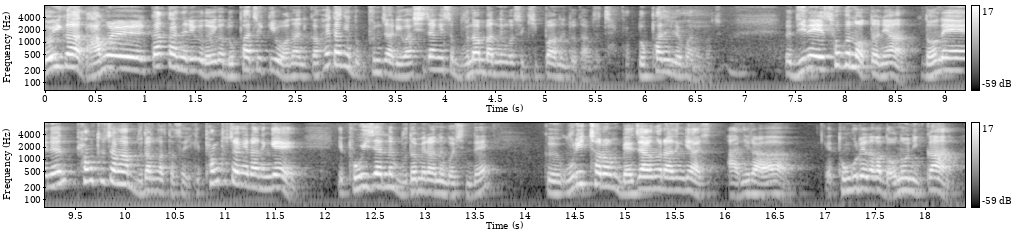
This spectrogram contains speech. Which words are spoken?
너희가 남을 깎아내리고 너희가 높아지기 원하니까 회당의 높은 자리와 시장에서 문안받는 것을 기뻐하는 도다 하면서 높아지려고 하는 거죠. 니네의 속은 어떠냐? 너네는 평토장한 무덤 같아서 이게 평토장이라는 게 보이지 않는 무덤이라는 것인데 그 우리처럼 매장을 하는 게 아니라 동굴에다가 넣어놓으니까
